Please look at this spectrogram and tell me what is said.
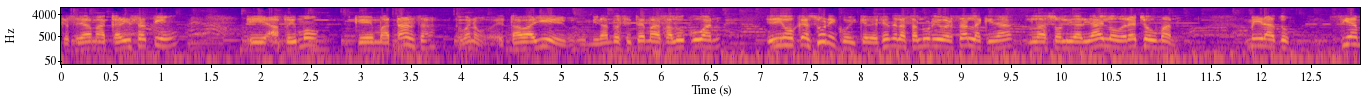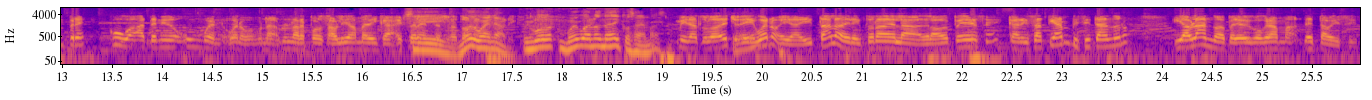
que se llama Carissa Tien, y afirmó que Matanza, que, bueno, estaba allí mirando el sistema de salud cubano, y dijo que es único y que defiende la salud universal, la equidad, la solidaridad y los derechos humanos. Mira tú, siempre Cuba ha tenido un buen, bueno, una, una responsabilidad médica excelente. Sí, sobre todo muy en buena. Muy, bu- muy buenos médicos, además. Mira, tú lo has dicho. Y bueno, y ahí está la directora de la, de la OPS, Carissa Tian, visitándonos y hablando del periódico Grama de esta visita.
